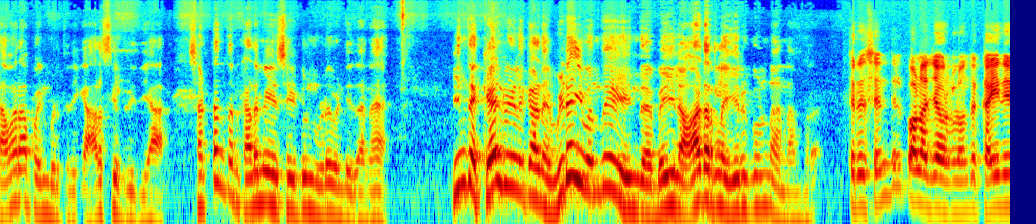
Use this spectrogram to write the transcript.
தவறா பயன்படுத்துறீங்க அரசியல் ரீதியா? சட்டம் தன் கடமையை செய்யட்டும்னு விட வேண்டியதானே இந்த கேள்விகளுக்கான விடை வந்து இந்த பெயில் ஆர்டர்ல இருக்கும்னு நான் நம்புறேன். திரு செந்தில் பாலாஜி அவர்கள் வந்து கைது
